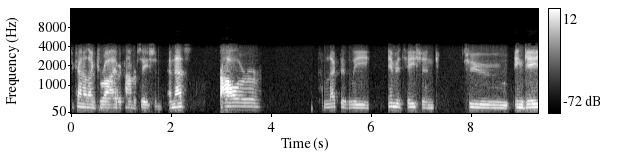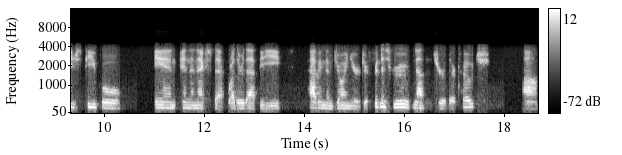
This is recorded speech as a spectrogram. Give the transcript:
to kind of like drive a conversation, and that's our collectively invitation to engage people in in the next step, whether that be having them join your your fitness group now that you're their coach, um,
